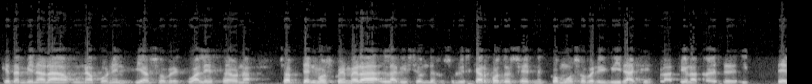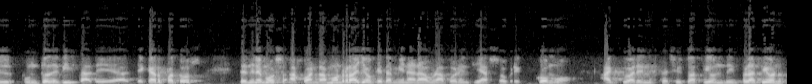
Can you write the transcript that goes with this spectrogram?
que también hará una ponencia sobre cuál es una... O sea, tenemos primero la visión de José Luis Cárpatos en cómo sobrevivir a esa inflación a través de, del punto de vista de, de Cárpatos. Tendremos a Juan Ramón Rayo, que también hará una ponencia sobre cómo actuar en esta situación de inflación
